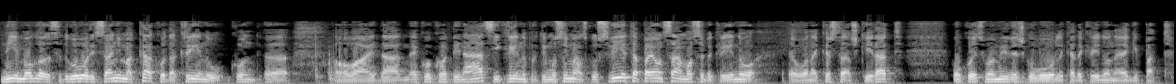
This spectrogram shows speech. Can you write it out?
nije mogao da se dogovori sa njima kako da krenu ovaj, da nekoj koordinaciji krenu protiv muslimanskog svijeta pa je on sam o sebe krenuo evo onaj krstaški rat o kojoj smo mi već govorili kada krenuo na Egipat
